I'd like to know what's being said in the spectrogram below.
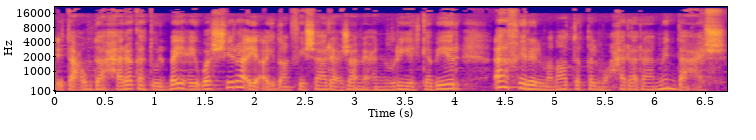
لتعود حركة البيع والشراء أيضا في شارع جامع النوري الكبير آخر المناطق المحررة من داعش.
